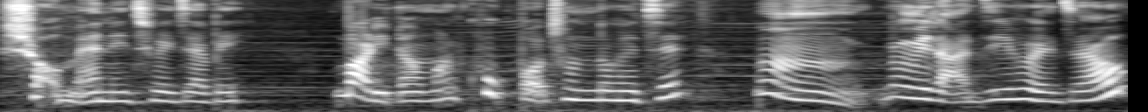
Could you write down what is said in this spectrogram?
সব ম্যানেজ হয়ে যাবে। বাড়িটা আমার খুব পছন্দ হয়েছে। হুম, তুমি রাজি হয়ে যাও।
